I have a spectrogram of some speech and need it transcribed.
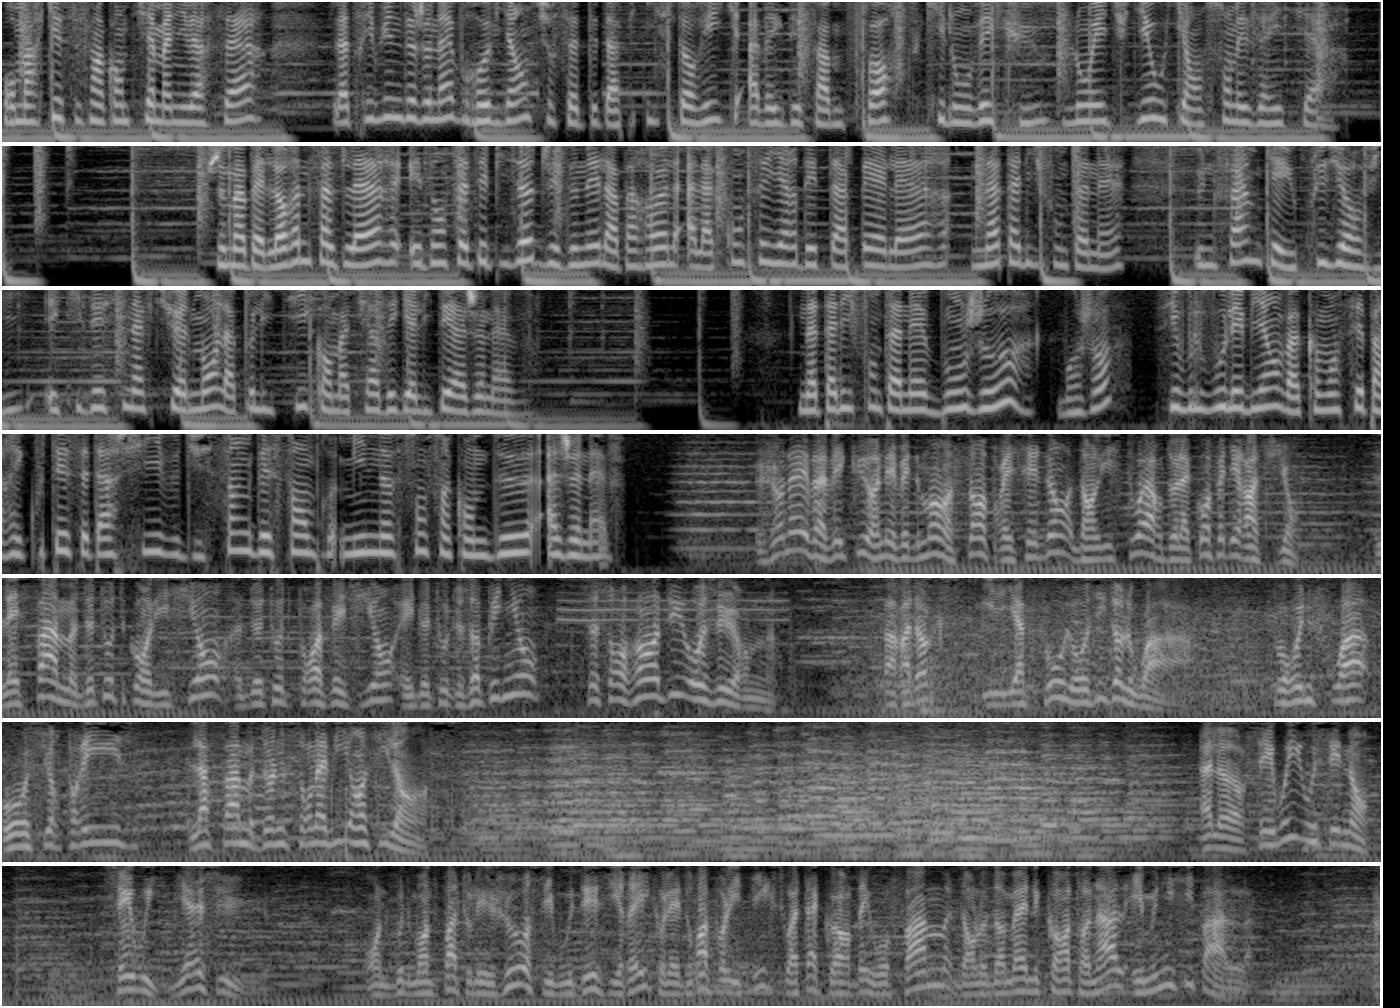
Pour marquer ce 50e anniversaire, la Tribune de Genève revient sur cette étape historique avec des femmes fortes qui l'ont vécue, l'ont étudiée ou qui en sont les héritières. Je m'appelle Lauren Fazler et dans cet épisode, j'ai donné la parole à la conseillère d'État PLR, Nathalie Fontanet, une femme qui a eu plusieurs vies et qui dessine actuellement la politique en matière d'égalité à Genève. Nathalie Fontanet, bonjour. Bonjour. Si vous le voulez bien, on va commencer par écouter cette archive du 5 décembre 1952 à Genève. Genève a vécu un événement sans précédent dans l'histoire de la Confédération. Les femmes de toutes conditions, de toutes professions et de toutes opinions se sont rendues aux urnes. Paradoxe, il y a foule aux isoloirs. Pour une fois, aux surprises, la femme donne son avis en silence. Alors, c'est oui ou c'est non? C'est oui, bien sûr. On ne vous demande pas tous les jours si vous désirez que les droits politiques soient accordés aux femmes dans le domaine cantonal et municipal.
